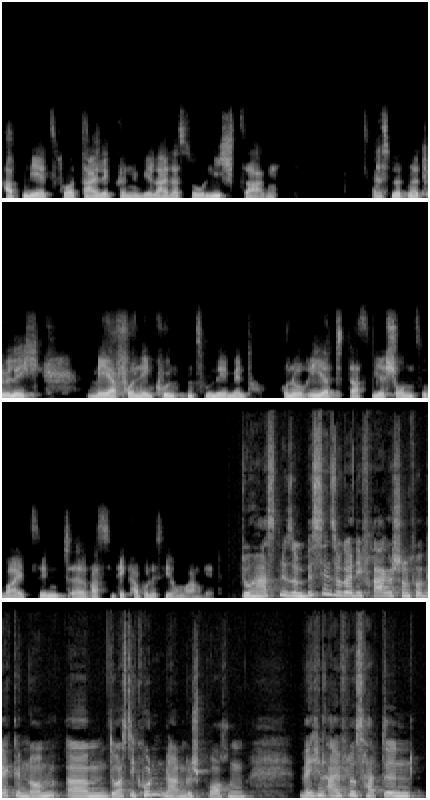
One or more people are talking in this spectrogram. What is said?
hatten wir jetzt Vorteile, können wir leider so nicht sagen. Es wird natürlich mehr von den Kunden zunehmend honoriert, dass wir schon so weit sind, äh, was die Dekarbonisierung angeht. Du hast mir so ein bisschen sogar die Frage schon vorweggenommen. Ähm, du hast die Kunden angesprochen. Welchen Einfluss hat denn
